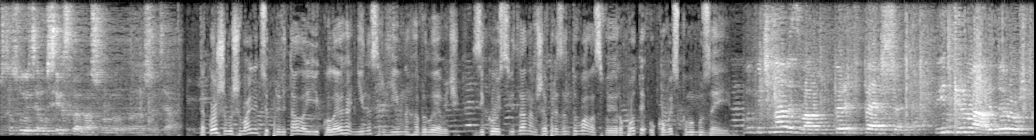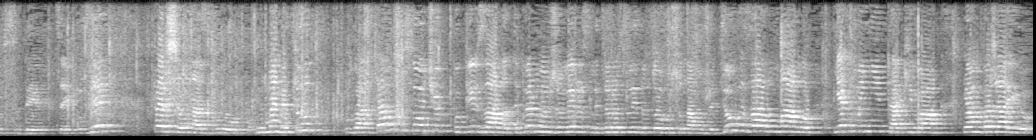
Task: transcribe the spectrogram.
стосується усіх сфер нашого е, життя. Також вишивальницю привітала її колега Ніна Сергіївна Гаврилевич, з якою Світлана вже презентувала свої роботи у Ковальському музеї. Ми починали з вами пер- вперше, відкривали дорожку сюди, в цей музей. Вперше у нас було у мене тут, у вас там кусочок, по півзала. Тепер ми вже виросли, доросли до того, що нам уже цього залу мало, як мені, так і вам. Я вам бажаю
